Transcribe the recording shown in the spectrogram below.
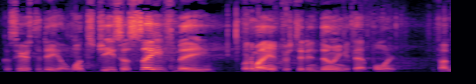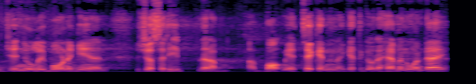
Because here's the deal once Jesus saves me, what am I interested in doing at that point? If I'm genuinely born again, it's just that He that I, I bought me a ticket and I get to go to heaven one day.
